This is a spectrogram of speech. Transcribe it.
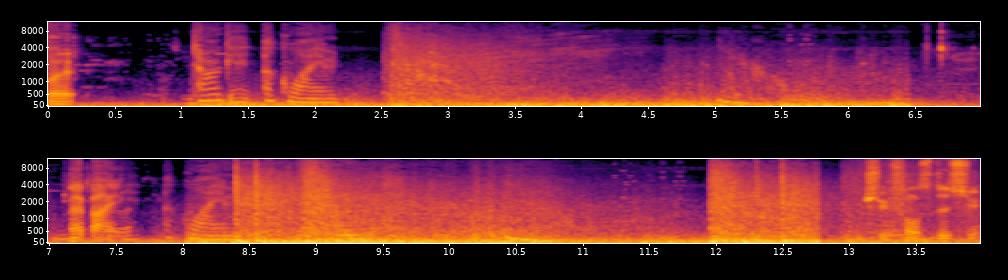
Ouais. Target acquired. Ouais, pareil. Target Acquired. Je lui fonce dessus.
